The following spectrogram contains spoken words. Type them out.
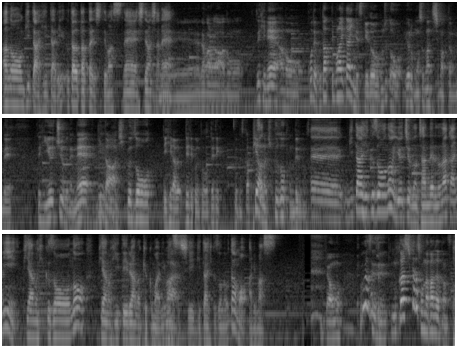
あのギター弾いたり歌歌ったりしてますね。してましたね、えーだからあのぜひねあのここで歌ってもらいたいんですけどもうちょっと夜も遅くなってしまったのでぜひ YouTube でねギター弾くぞってひら出てくると出てくるんですか？ピアノ弾くぞとかも出てくるんですか？えーギター弾くぞの YouTube のチャンネルの中にピアノ弾くぞのピアノ弾いているあの曲もありますし、ギター弾くぞの歌もあります。いやもう上川先生昔からそんな感じだったんですか？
